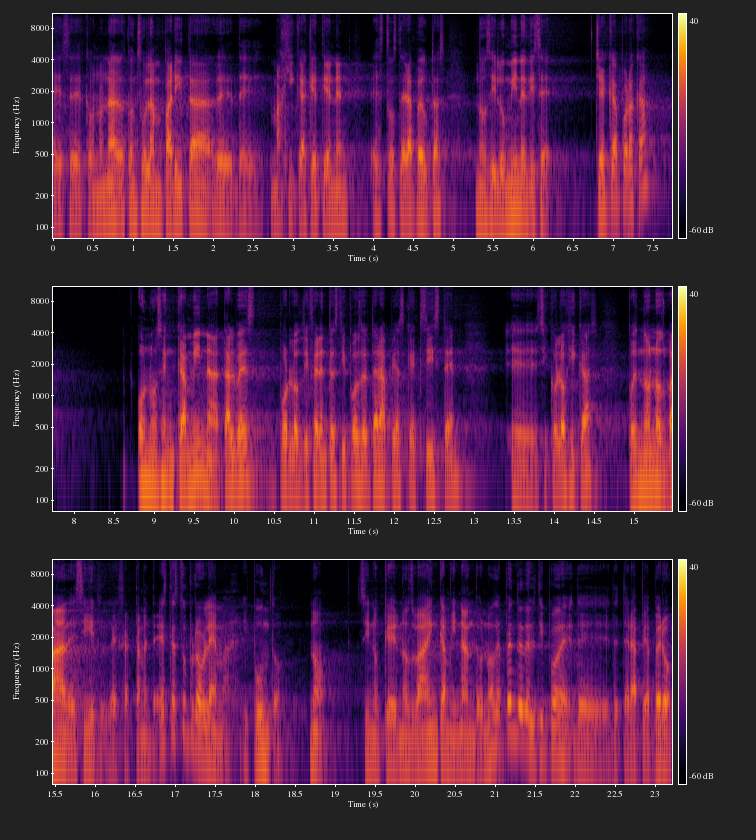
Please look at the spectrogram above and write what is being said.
ese, con, una, con su lamparita de, mágica que tienen estos terapeutas, nos ilumina y dice, checa por acá. O nos encamina, tal vez por los diferentes tipos de terapias que existen, eh, psicológicas, pues no nos va a decir exactamente, este es tu problema y punto. No, sino que nos va encaminando. No depende del tipo de terapia, pero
